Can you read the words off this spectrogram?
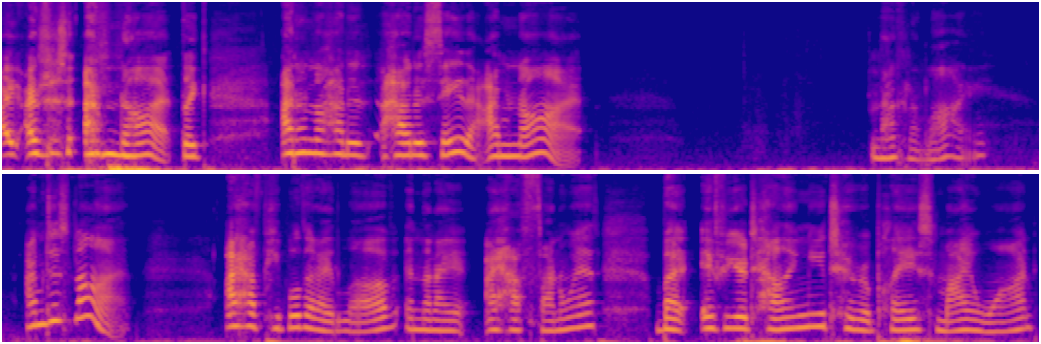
I I just I'm not. Like I don't know how to how to say that. I'm not. I'm not to lie. I'm just not. I have people that I love and that I, I have fun with. But if you're telling me to replace my want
